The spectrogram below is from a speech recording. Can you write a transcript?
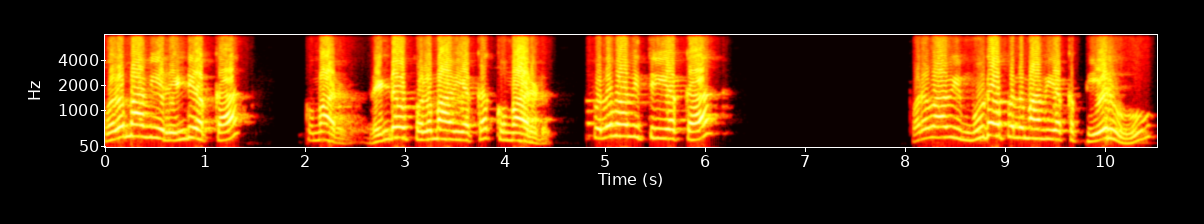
పులమావి రెండు యొక్క కుమారుడు. రెండో పులమావి యొక్క కుమారుడు. పులమావిత్రి యొక్క పులమావి మూడో పులమావి యొక్క పేరు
